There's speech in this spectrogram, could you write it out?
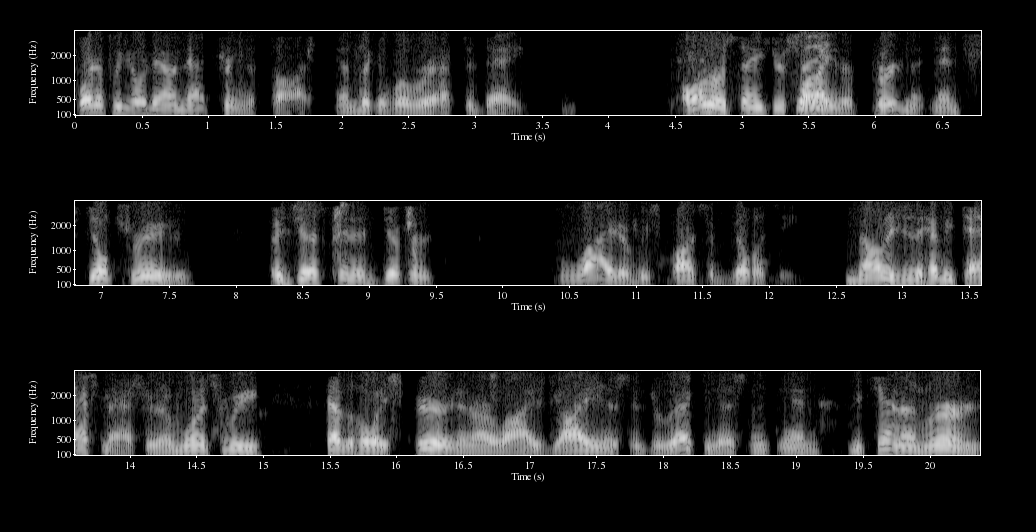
what if we go down that train of thought and look at where we're at today? All those things you're Well, I- saying are pertinent and still true, but just in a different light of responsibility. Knowledge is a heavy taskmaster, and once we have the Holy Spirit in our lives guiding us and directing us, and, and you can't unlearn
